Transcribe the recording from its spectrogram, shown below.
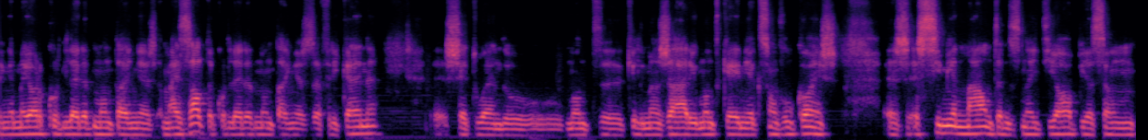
Tem a maior cordilheira de montanhas, a mais alta cordilheira de montanhas africana excetuando o Monte Kilimanjaro e o Monte Quênia, que são vulcões, as, as Simian Mountains na Etiópia são,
